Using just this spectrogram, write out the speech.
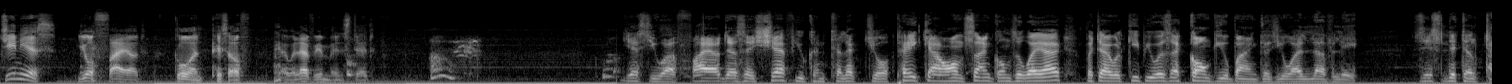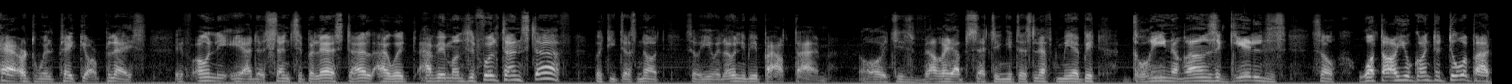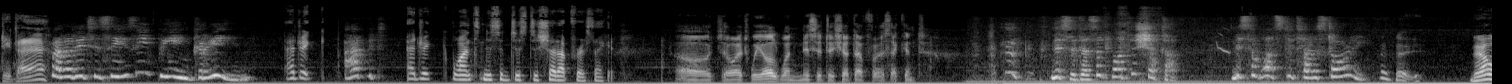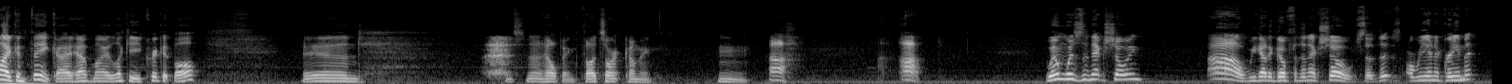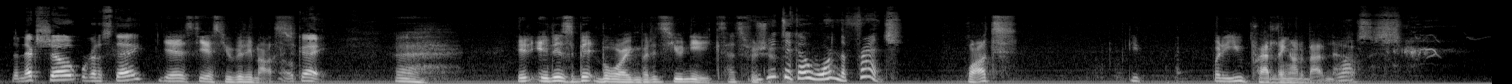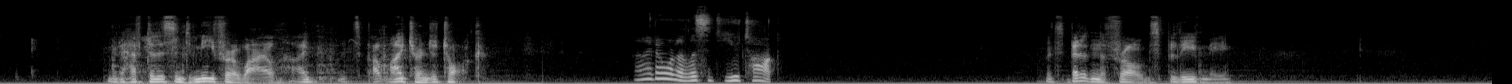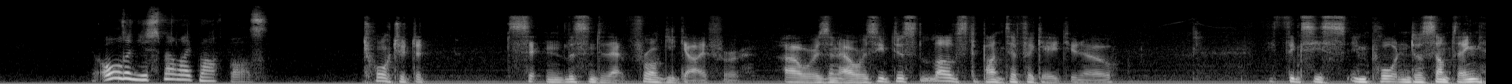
Genius! You're fired. Go and piss off. I will have him instead. Oh, Yes, you are fired as a chef. You can collect your pay 45 on the way out, but I will keep you as a concubine because you are lovely. This little turd will take your place. If only he had a sensible hairstyle, I would have him on the full-time staff. But he does not, so he will only be part-time. Oh, it is very upsetting. It has left me a bit green around the gills. So, what are you going to do about it, eh? well, it is easy being green. Adric. I would. Adric wants Nyssa just to shut up for a second. Oh, it's all right. We all want Nyssa to shut up for a second. Nyssa doesn't want to shut up. Nyssa wants to tell a story. Hey, now I can think. I have my lucky cricket ball, and it's not helping. Thoughts aren't coming. Hmm. Ah, Ah. When was the next showing? Ah, we got to go for the next show. So, this, are we in agreement? The next show, we're going to stay. yes, yes, you really must. Okay. It, it is a bit boring, but it's unique, that's for You sure. You need to go warn the French. What? What are you prattling on about now? What? You're going to have to listen to me for a while. I, it's about my turn to talk. I don't want to listen to you talk. It's better than the frogs, believe me. You're old and you smell like mothballs. Torture to sit and listen to that froggy guy for hours and hours. He just loves to pontificate, you know. He thinks he's important or something.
